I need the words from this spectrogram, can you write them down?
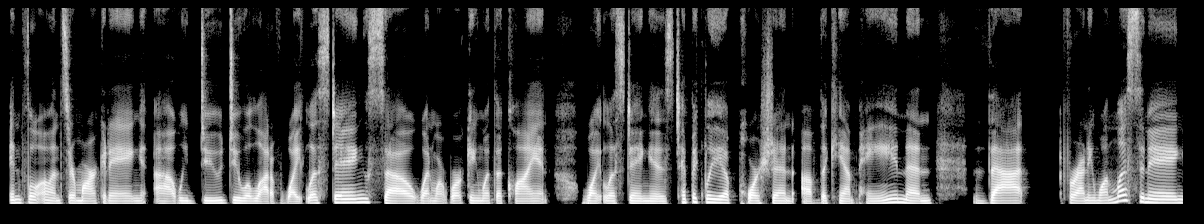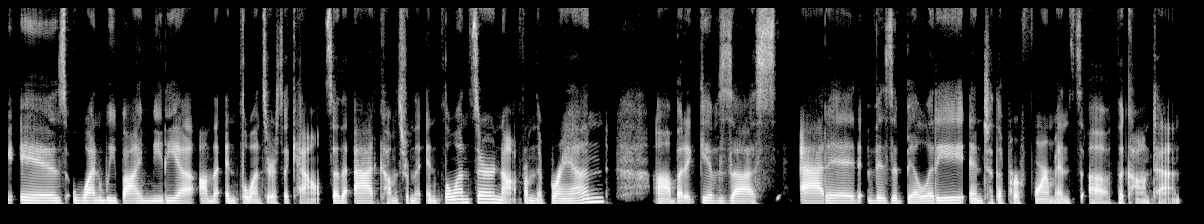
influencer marketing, uh, we do do a lot of whitelisting. So when we're working with a client, whitelisting is typically a portion of the campaign. And that for anyone listening is when we buy media on the influencer's account. So the ad comes from the influencer, not from the brand, uh, but it gives us added visibility into the performance of the content.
